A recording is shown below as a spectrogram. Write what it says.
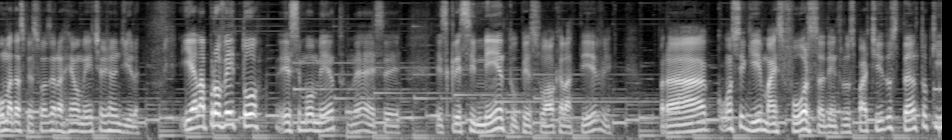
uma das pessoas era realmente a Jandira. E ela aproveitou esse momento, né, esse, esse crescimento pessoal que ela teve, para conseguir mais força dentro dos partidos, tanto que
